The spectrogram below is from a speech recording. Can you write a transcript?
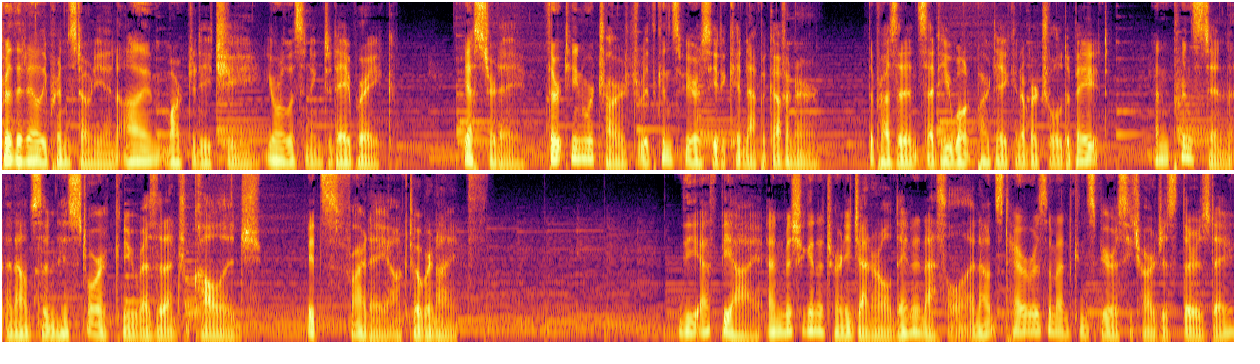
For the Daily Princetonian, I'm Mark Dedici. You're listening to Daybreak. Yesterday, 13 were charged with conspiracy to kidnap a governor. The president said he won't partake in a virtual debate, and Princeton announced an historic new residential college. It's Friday, October 9th. The FBI and Michigan Attorney General Dana Nessel announced terrorism and conspiracy charges Thursday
